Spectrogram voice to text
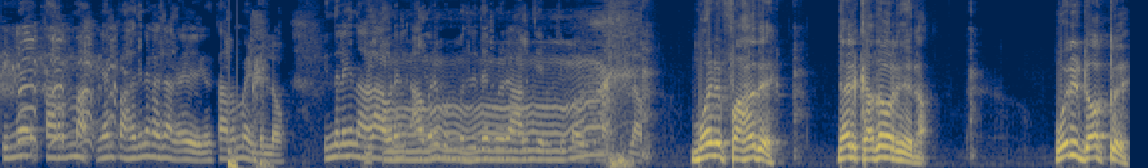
പിന്നെ കർമ്മ. ഞാൻ പഹദിനെ കാര്യം അങ്ങനെ കർമ്മ ഉണ്ടല്ലോ ഇന്നല്ലെങ്കിൽ നാളെ അവരെ അവരെ കുടുംബത്തിൽ ഇതേപോലെ ഒരാൾ ജനിക്കുമ്പോൾ അവർക്ക് മനസ്സിലാവും. മോനെ ഫഹദെ ഞാനൊരു കഥ പറഞ്ഞുതരാം. ഒരു ഡോക്ടർ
